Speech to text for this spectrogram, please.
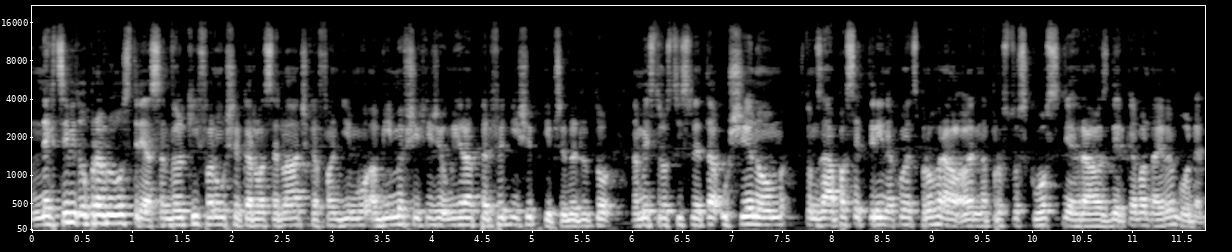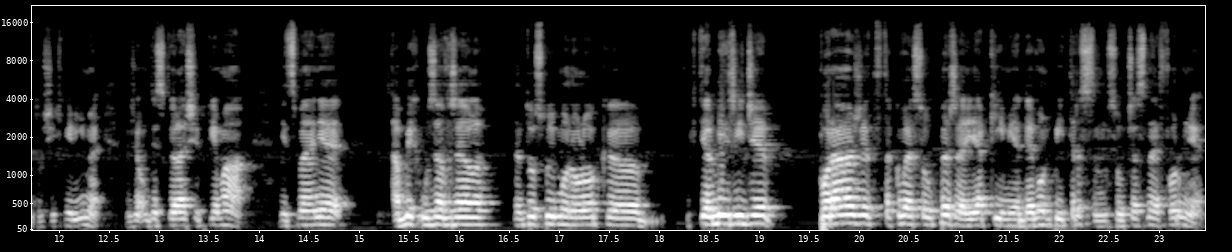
nechci být opravdu ostrý, já jsem velký fanoušek Karla Sedláčka, fandím mu a víme všichni, že umí hrát perfektní šipky. Přivedl to na mistrovství světa už jenom v tom zápase, který nakonec prohrál, ale naprosto skvostně hrál s Dirkem Van Dijvenbodem, to všichni víme. Takže on ty skvělé šipky má. Nicméně, abych uzavřel tento svůj monolog, eh, chtěl bych říct, že porážet takové soupeře, jakým je Devon Peterson v současné formě,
